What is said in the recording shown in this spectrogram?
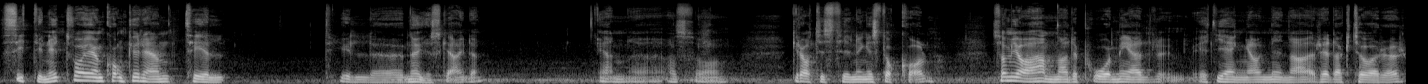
Citynytt var ju en konkurrent till, till uh, Nöjesguiden. En eh, alltså, gratistidning i Stockholm. Som jag hamnade på med ett gäng av mina redaktörer.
